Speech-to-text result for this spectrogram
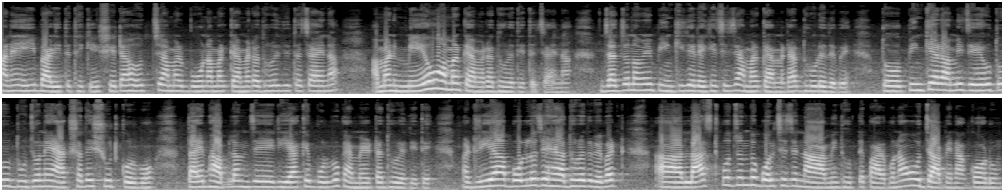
মানে এই বাড়িতে থেকে, সেটা হচ্ছে আমার বোন আমার ক্যামেরা ধরে দিতে চায় না, আমার মেয়েও আমার ক্যামেরা ধরে দিতে চায় না। যার জন্য আমি পিঙ্কিকে রেখেছি যে আমার ক্যামেরা ধরে দেবে। তো পিঙ্কি আর আমি যেহেতু দুজনে একসাথে শ্যুট করব, তাই ভাবলাম যে রিয়াকে বলব ক্যামেরাটা ধরে দিতে। বাট রিয়া বলল যে হ্যাঁ ধরে দেবে। বাট লাস্ট পর্যন্ত বলছে যে না, আমি ধরতে পারব না, ও যাবে না, গরম।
